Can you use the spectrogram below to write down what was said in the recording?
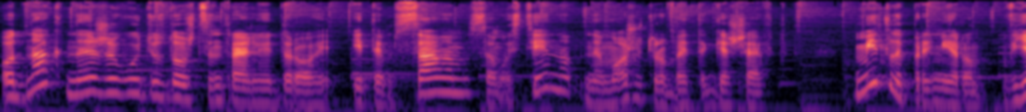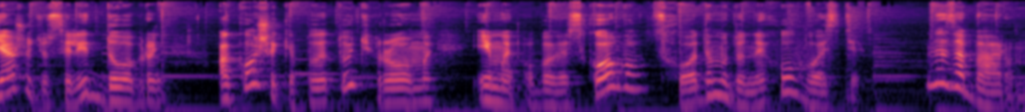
Однак не живуть уздовж центральної дороги і тим самим самостійно не можуть робити гешефт. Мітли, приміром, в'яжуть у селі Добрунь, а кошики плетуть роми, і ми обов'язково сходимо до них у гості. Незабаром.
